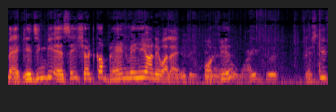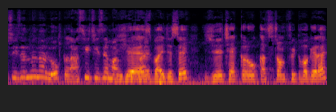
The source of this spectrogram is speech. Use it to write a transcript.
पैकेजिंग भी ऐसे ही शर्ट का ब्रांड में ही आने वाला है। और फिर व्हाइट फेस्टिव सीज़न में ना लोग क्लासी चीज़ें मांगते हैं यस भाई। जैसे ये चेक करो कस्टम फिट वगैरह है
